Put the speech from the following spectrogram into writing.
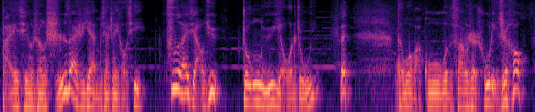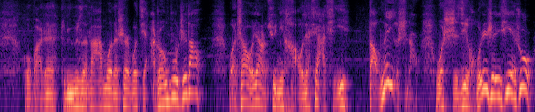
白庆生实在是咽不下这口气，思来想去，终于有了主意。嘿。等我把姑姑的丧事处理之后，我把这驴子拉磨的事我假装不知道，我照样去你郝家下棋，到那个时候，我使尽浑身解数，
